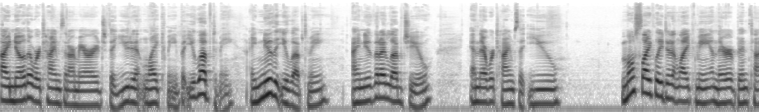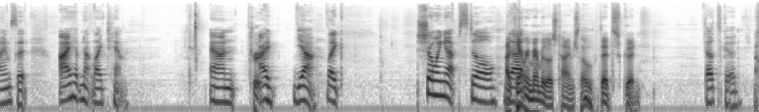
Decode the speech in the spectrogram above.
I know there were times in our marriage that you didn't like me, but you loved me. I knew that you loved me. I knew that I loved you. And there were times that you most likely didn't like me. And there have been times that I have not liked him. And True. I, yeah, like showing up still. I can't remember those times though. Mm. That's good. That's good.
